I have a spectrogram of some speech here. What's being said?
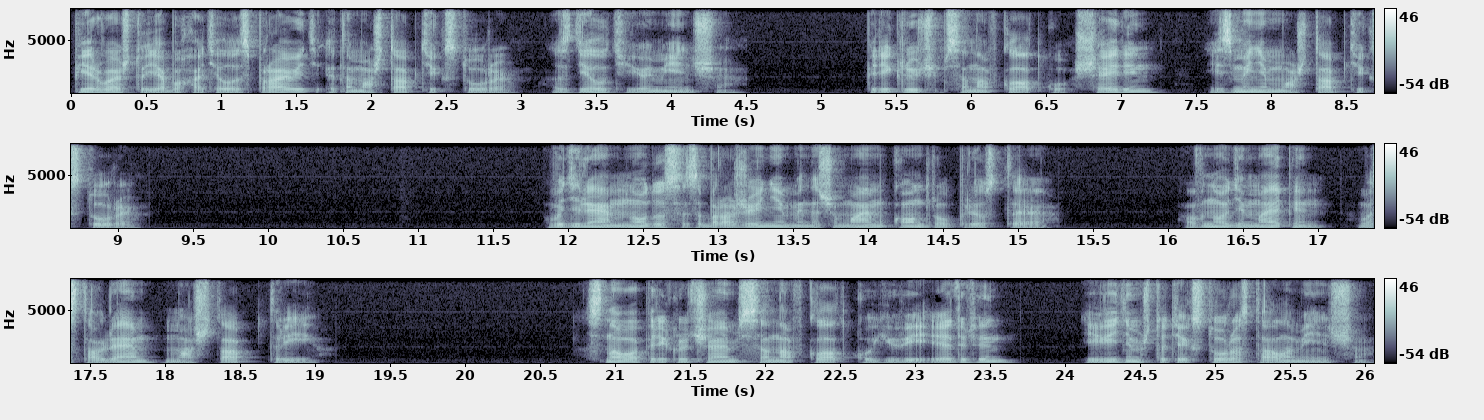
Первое, что я бы хотел исправить, это масштаб текстуры, сделать ее меньше. Переключимся на вкладку Shading, изменим масштаб текстуры. Выделяем ноду с изображением и нажимаем Ctrl плюс T. В ноде Mapping выставляем масштаб 3. Снова переключаемся на вкладку UV Editing и видим, что текстура стала меньше.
